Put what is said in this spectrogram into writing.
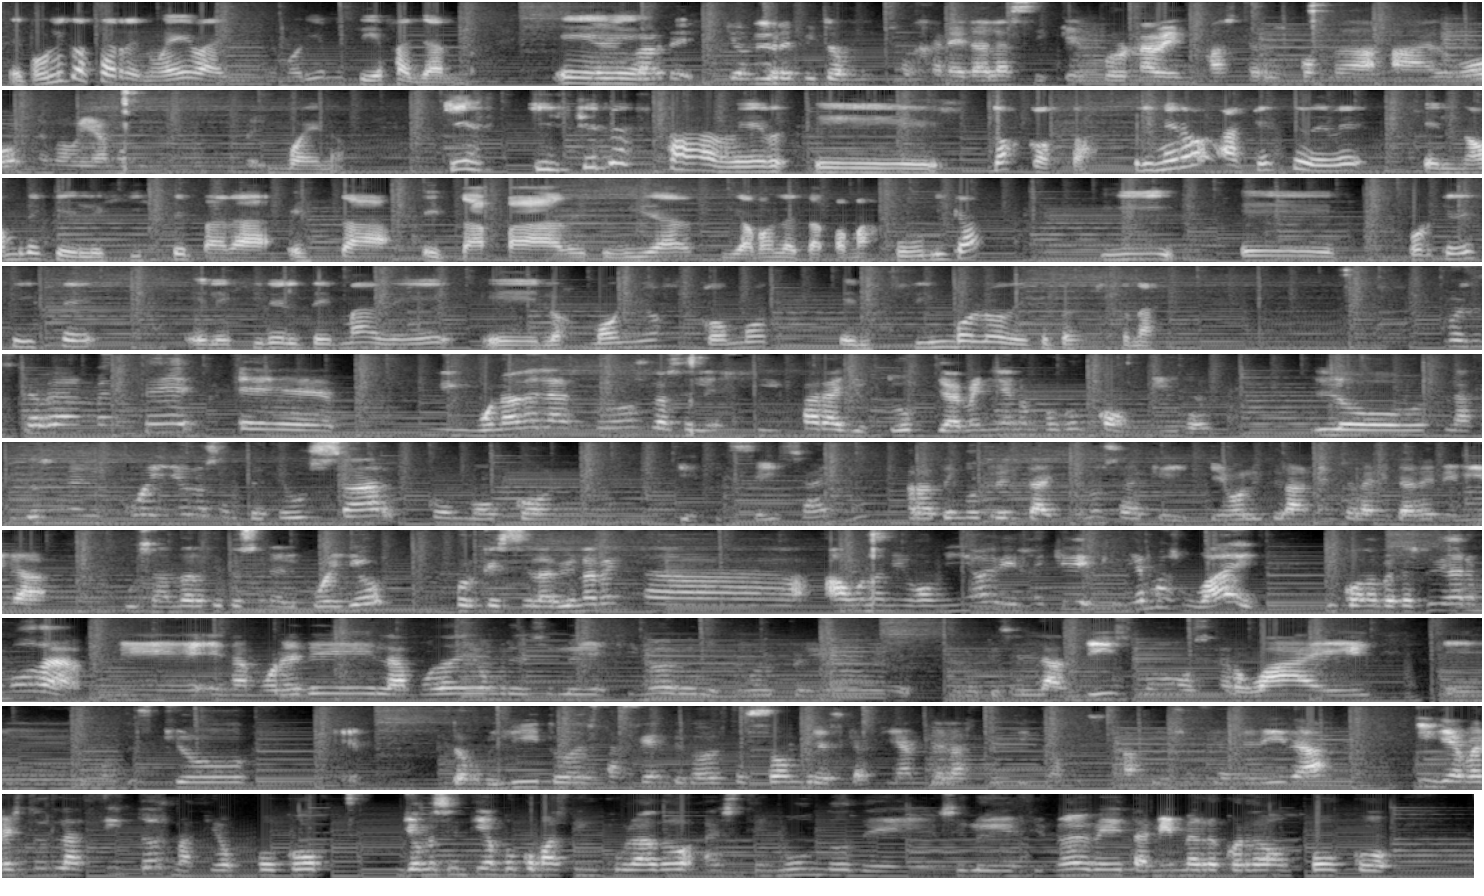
el público se renueva y mi memoria me sigue fallando. Eh, parte, yo me repito mucho en general, así que por una vez más que responda a algo, no me voy a morir. bueno, qui- quisiera saber eh, dos cosas. Primero, ¿a qué se debe el nombre que elegiste para esta etapa de tu vida, digamos la etapa más pública? Y eh, ¿por qué decidiste elegir el tema de eh, los moños como el símbolo de tu personaje? Pues es que realmente eh, ninguna de las dos las elegí para YouTube, ya venían un poco conmigo. Los lacitos en el cuello los empecé a usar como con 16 años, ahora tengo 31, o sea que llevo literalmente la mitad de mi vida usando lacitos en el cuello, porque se la vi una vez a, a un amigo mío y dije que, que día más guay. Y cuando empecé a estudiar moda, me enamoré de la moda de hombre del siglo XIX, de todo el de lo que es el landismo, Oscar Wilde, eh, Montesquieu, eh, Tocqueville, toda esta gente, todos estos hombres que hacían de la estética pues, una filosofía de vida y llevar estos lacitos me hacía un poco yo me sentía un poco más vinculado a este mundo del siglo XIX, también me recordaba un poco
